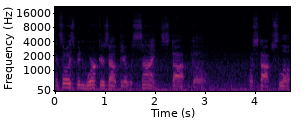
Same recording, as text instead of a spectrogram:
It's always been workers out there with signs: stop, go, or stop, slow.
